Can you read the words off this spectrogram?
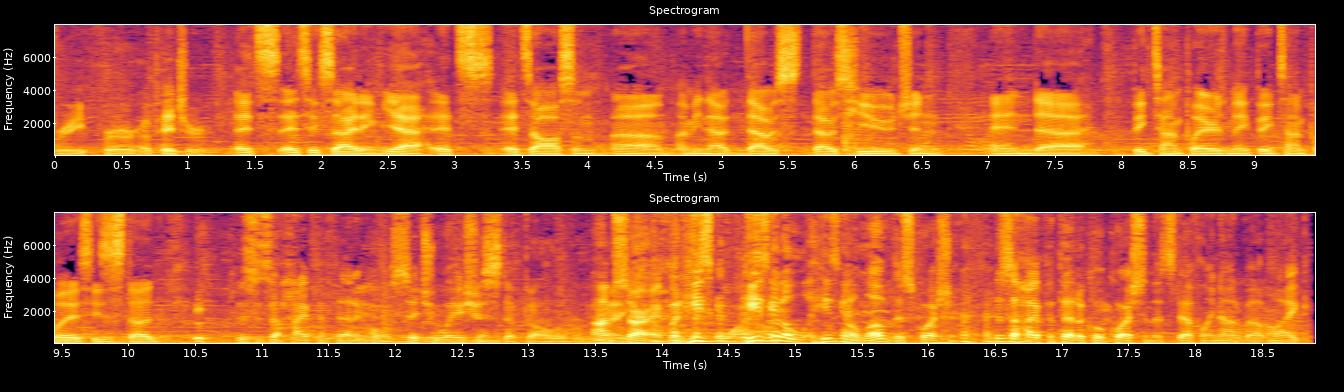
for for a pitcher. It's it's exciting. Yeah, it's it's awesome. Um, I mean that that was that was huge and and uh, big time players make big time plays. He's a stud. This is a hypothetical situation. Stepped all over. my I'm sorry, but he's he's gonna he's gonna love this question. This is a hypothetical question that's definitely not about Mike.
